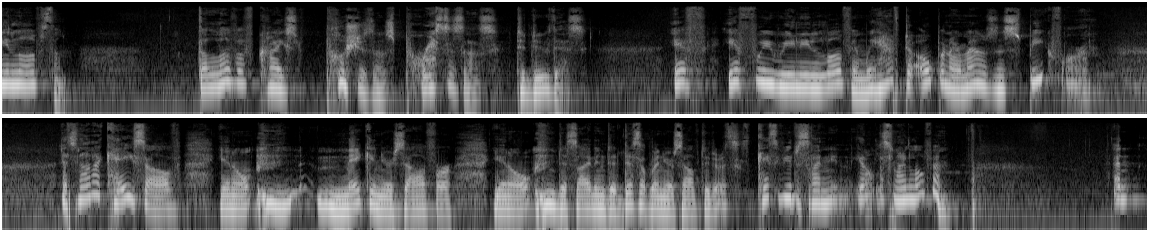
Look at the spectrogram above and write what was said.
He loves them. The love of Christ pushes us, presses us to do this. If, if we really love Him, we have to open our mouths and speak for Him. It's not a case of, you know, making yourself or, you know, deciding to discipline yourself to do it. It's a case of you deciding, you know, listen, I love Him. And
